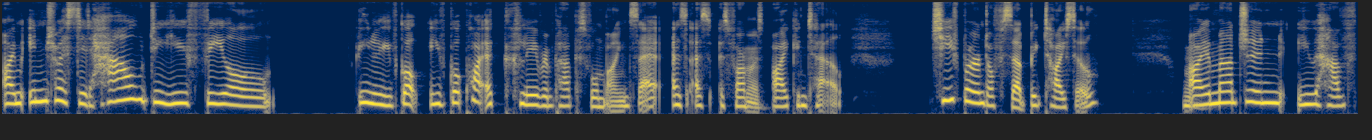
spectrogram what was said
I'm interested. How do you feel? You know, you've got you've got quite a clear and purposeful mindset, as as as far as I can tell. Chief Brand Officer, big title. I imagine you have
